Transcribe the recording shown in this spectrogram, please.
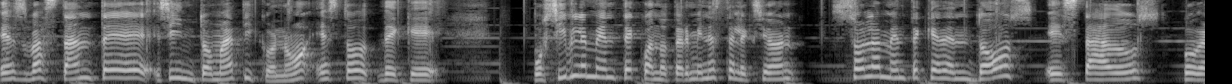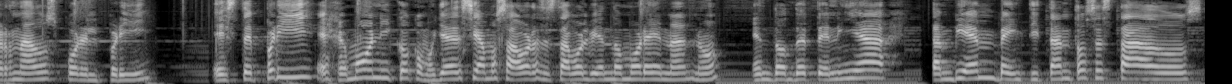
es bastante sintomático, ¿no? Esto de que posiblemente cuando termine esta elección solamente queden dos estados gobernados por el PRI. Este PRI hegemónico, como ya decíamos, ahora se está volviendo morena, ¿no? En donde tenía también veintitantos estados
